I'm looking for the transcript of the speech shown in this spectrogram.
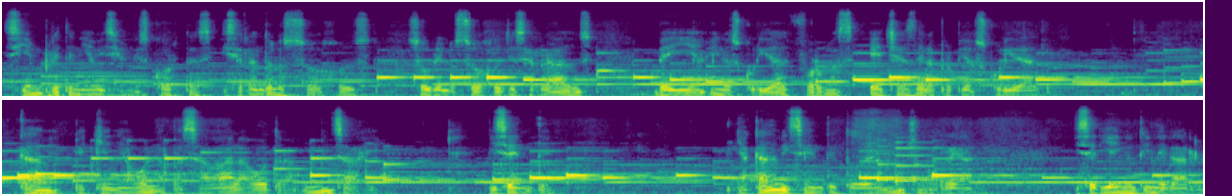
Siempre tenía visiones cortas y cerrando los ojos sobre los ojos ya cerrados, veía en la oscuridad formas hechas de la propia oscuridad. Cada pequeña ola pasaba a la otra un mensaje. Vicente. Y a cada Vicente todo era mucho más real y sería inútil negarlo.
